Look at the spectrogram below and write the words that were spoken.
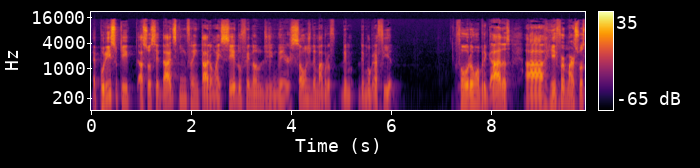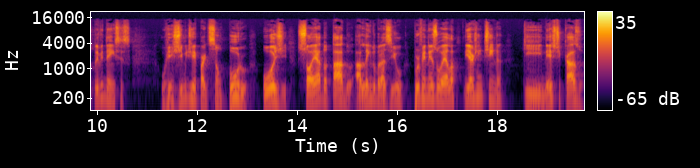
É por isso que as sociedades que enfrentaram mais cedo o fenômeno de inversão de demografia foram obrigadas a reformar suas previdências. O regime de repartição puro hoje só é adotado, além do Brasil, por Venezuela e Argentina, que, neste caso,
